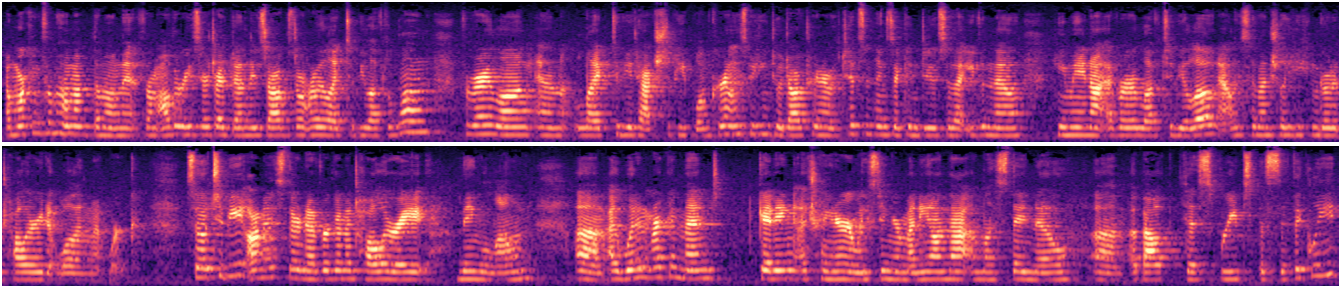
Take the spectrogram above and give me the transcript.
I'm working from home at the moment. From all the research I've done, these dogs don't really like to be left alone for very long and like to be attached to people. I'm currently speaking to a dog trainer with tips and things I can do so that even though he may not ever love to be alone, at least eventually he can grow to tolerate it while I'm at work. So to be honest, they're never going to tolerate being alone. Um, I wouldn't recommend getting a trainer or wasting your money on that unless they know um, about this breed specifically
